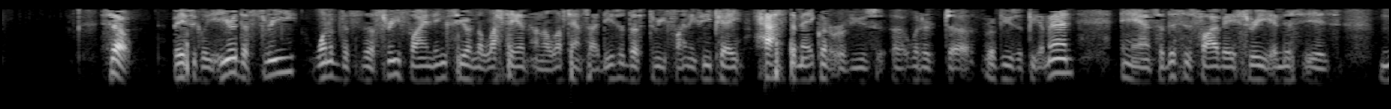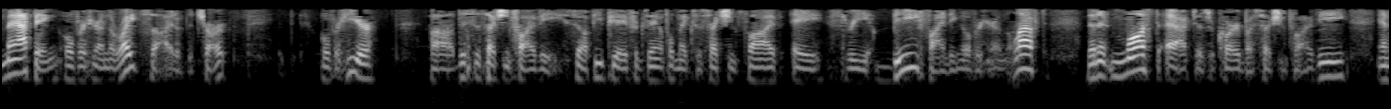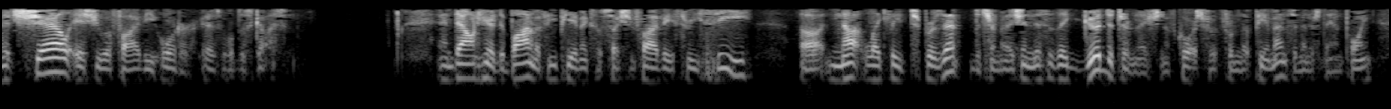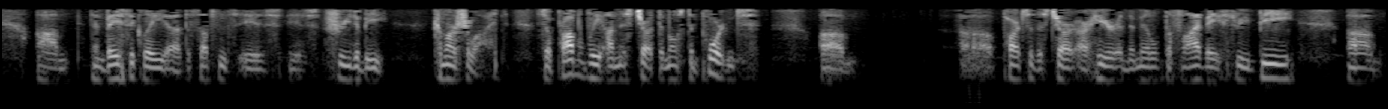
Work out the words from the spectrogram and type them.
So basically, here the three one of the, the three findings here on the left hand on the left hand side. These are the three findings EPA has to make when it reviews uh, when it uh, reviews a PMN. And so this is 5A3, and this is mapping over here on the right side of the chart. Over here, uh, this is Section 5E. So if EPA, for example, makes a Section 5A3B finding over here on the left, then it must act as required by Section 5E, and it shall issue a 5E order, as we'll discuss. And down here at the bottom, if EPA makes a Section 5A3C, uh, not likely to present determination, this is a good determination, of course, for, from the PMN submitter standpoint, um, then basically uh, the substance is, is free to be commercialized. So probably on this chart, the most important um, uh, parts of this chart are here in the middle, the 5A3B um,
